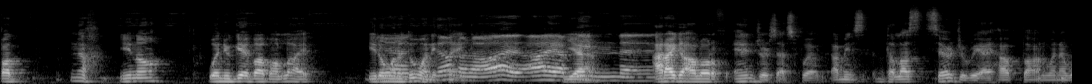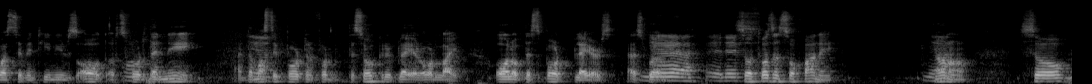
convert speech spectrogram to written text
But you know, when you give up on life, you don't want to do anything. No, no, no. I, I have Yeah. been. Uh, And I got a lot of injuries as well. I mean, the last surgery I have done when I was 17 years old was for the knee. And the Yeah. most important for the soccer player or like all of the sport players as well. Yeah, it is. So it wasn't so funny. yeah. No, no. So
